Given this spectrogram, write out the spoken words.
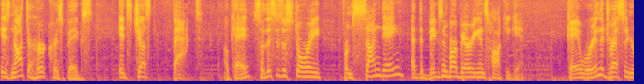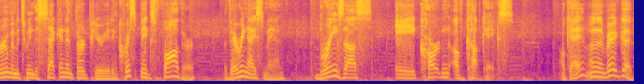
is not to hurt Chris Biggs. It's just fact. Okay, so this is a story from Sunday at the Biggs and Barbarians hockey game. Okay, we're in the dressing room in between the second and third period, and Chris Biggs' father, a very nice man, brings us a carton of cupcakes. Okay, very good,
